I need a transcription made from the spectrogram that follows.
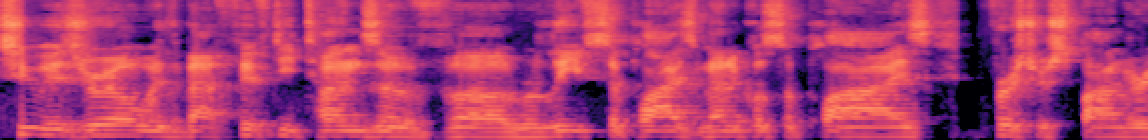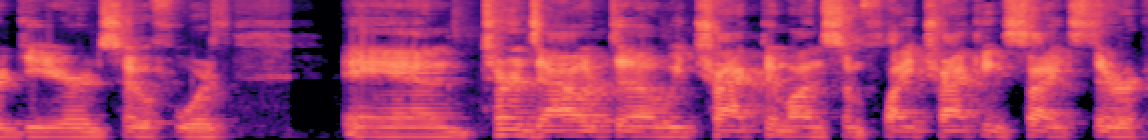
to Israel with about 50 tons of uh, relief supplies, medical supplies, first responder gear, and so forth. And turns out uh, we tracked them on some flight tracking sites. They're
